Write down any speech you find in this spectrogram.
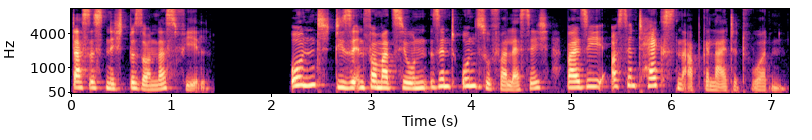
Das ist nicht besonders viel. Und diese Informationen sind unzuverlässig, weil sie aus den Texten abgeleitet wurden.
